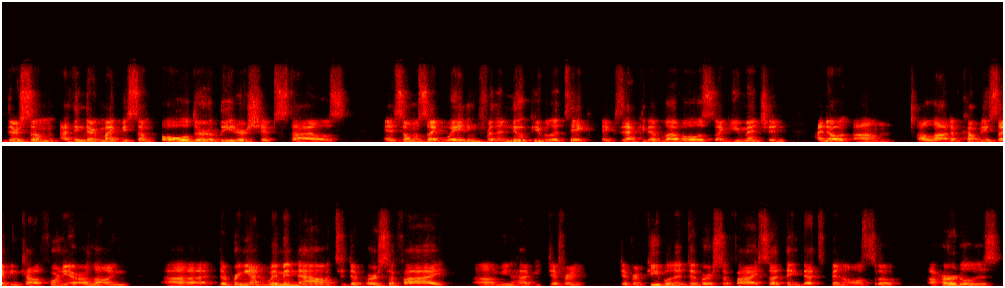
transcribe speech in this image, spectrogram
there's some i think there might be some older leadership styles. And it's almost like waiting for the new people to take executive levels. Like you mentioned i know um, a lot of companies like in california are allowing uh, they're bringing on women now to diversify. Um, you know have different different people to diversify. So i think that's been also a hurdle is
